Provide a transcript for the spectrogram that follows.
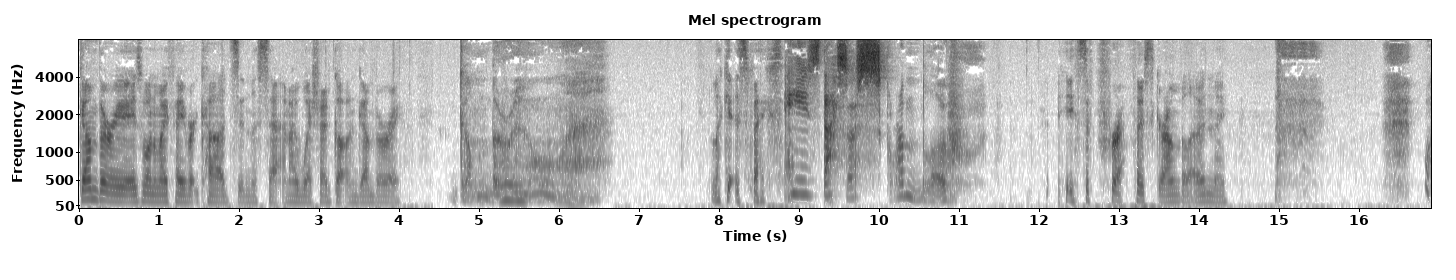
Gumbaroo is one of my favourite cards in the set, and I wish I'd gotten Gumbaroo. Gumbaroo. Look at his face. He's that's a scrumblo. He's a proper scrambler, isn't he?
